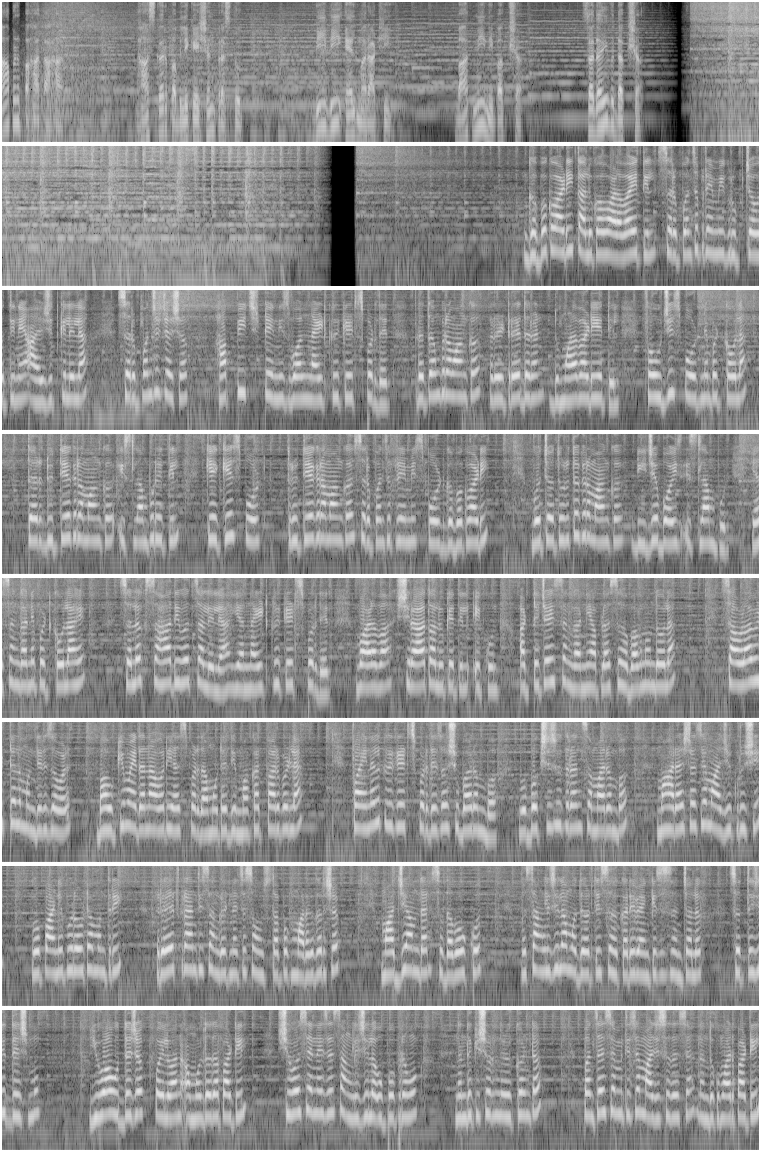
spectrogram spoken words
आपण पाहत आहात. भास्कर पब्लिकेशन प्रस्तुत. B B L Marathi. बातमी निपक्ष. सदैव दक्ष. गबकवाडी तालुका वाळवा येथील सरपंच प्रेमी ग्रुपच्या वतीने आयोजित केलेल्या सरपंच चषक हा pitch tennis ball night cricket स्पर्धेत प्रथम क्रमांक रेटरे धरण धुमाळवाडी येथील फौजी स्पोर्टने पटकवला. तर द्वितीय क्रमांक इस्लामपूर येथील के के स्पोर्ट तृतीय क्रमांक सरपंच प्रेमी स्पोर्ट गबकवाडी व चतुर्थ क्रमांक डी जे बॉईज इस्लामपूर या संघाने पटकवला आहे. सलग सहा दिवस चाललेल्या या नाईट क्रिकेट स्पर्धेत वाळवा शिराळा तालुक्यातील एकूण अठ्ठेचाळीस संघांनी आपला सहभाग नोंदवला. सावळा विठ्ठल मंदिरजवळ भावकी मैदानावर या स्पर्धा मोठ्या दिमाखात पार पडल्या. फायनल क्रिकेट स्पर्धेचा शुभारंभ व बक्षीस वितरण समारंभ महाराष्ट्राचे माजी कृषी व पाणीपुरवठा मंत्री रयत क्रांती संघटनेचे संस्थापक मार्गदर्शक माजी आमदार सदाभाऊ खोत व सांगली जिल्हा मध्यवर्ती सहकारी बँकेचे संचालक सत्यजित देशमुख युवा उद्योजक पैलवान अमोलदादा पाटील शिवसेनेचे सांगली जिल्हा उपप्रमुख नंदकिशोर निळकंठ पंचायत समितीचे माजी सदस्य नंदकुमार पाटील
